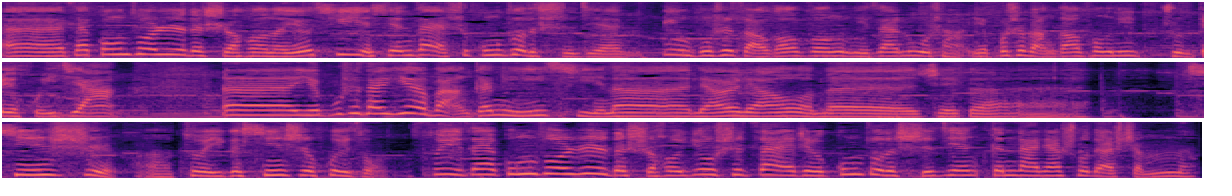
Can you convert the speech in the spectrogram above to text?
呃，在工作日的时候呢，尤其也现在是工作的时间，并不是早高峰你在路上，也不是晚高峰你准备回家，呃，也不是在夜晚跟你一起呢聊一聊我们这个心事啊，做一个心事汇总。所以在工作日的时候，又是在这个工作的时间，跟大家说点什么呢？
